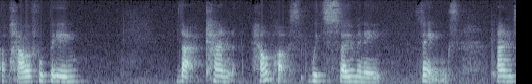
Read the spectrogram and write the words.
a powerful being that can help us with so many things. And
